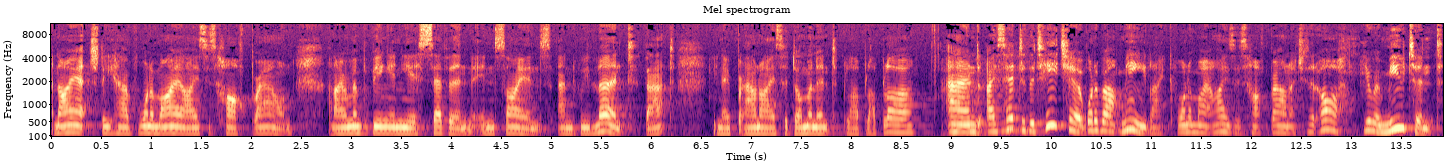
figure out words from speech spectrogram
And I actually have one of my eyes is half brown. And I remember being in year seven in science and we learnt that, you know, brown eyes are dominant, blah, blah, blah. And I said to the teacher, What about me? Like, one of my eyes is half brown. And she said, Oh, you're a mutant.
